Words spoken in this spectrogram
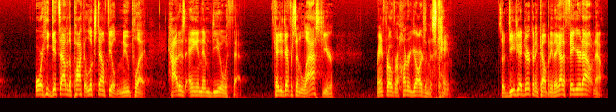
Or he gets out of the pocket, looks downfield, new play. How does A&M deal with that? KJ Jefferson last year ran for over 100 yards in this game. So DJ Durkin and company, they got to figure it out now.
